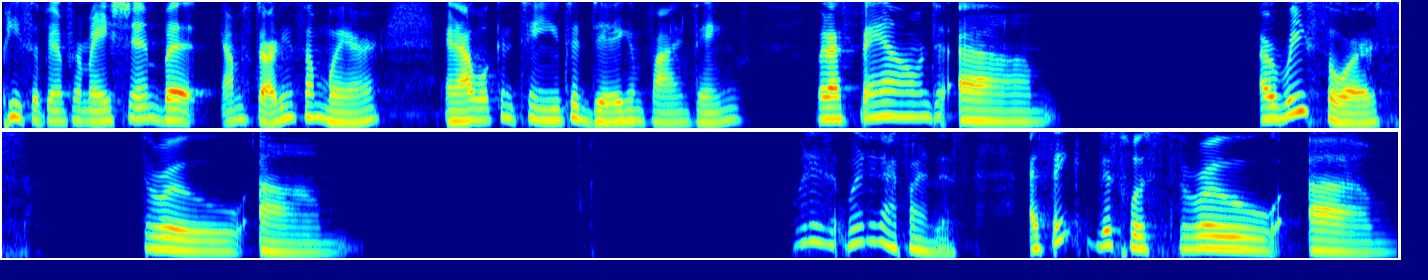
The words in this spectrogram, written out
piece of information, but I'm starting somewhere, and I will continue to dig and find things. But I found, um a resource through, um what is it where did I find this? I think this was through, um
